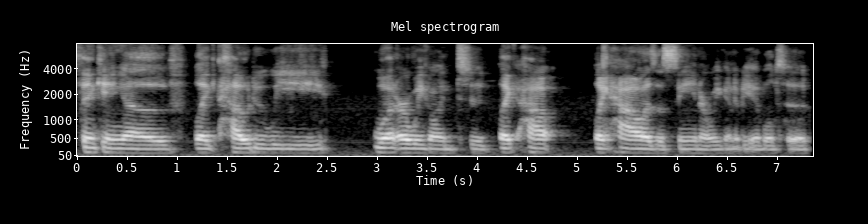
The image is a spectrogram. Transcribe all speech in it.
thinking of like how do we what are we going to like how like how as a scene are we going to be able to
